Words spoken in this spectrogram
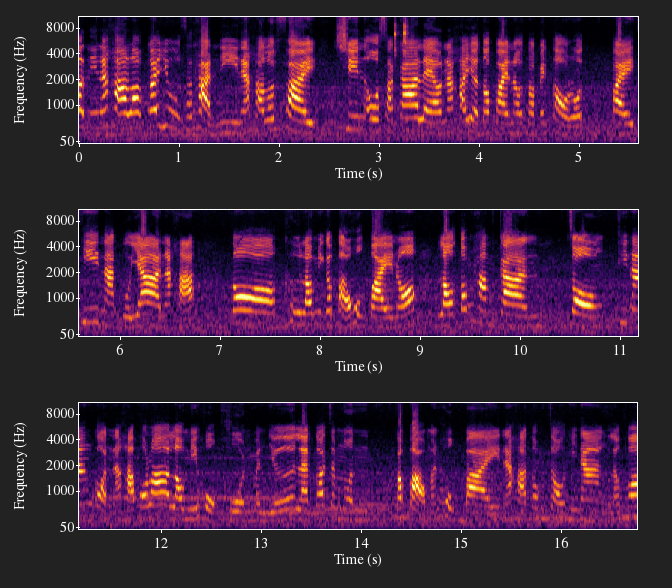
อนนี้นะคะเราก็อยู่สถานีนะคะ รถไฟชินโอซาก้าแล้วนะคะ เดี๋ยวต่อไปเราจะไปต่อรถไปที่นาโกย่านะคะ ก็คือเรามีกระเป๋า6ใบเนาะเราต้องทำการจองที่นั่งก่อนนะคะ เพราะว่าเรามี 6 คนมันเยอะ แล้วก็จำนวนกระเป๋ามัน 6 ใบนะคะ ต้องจองที่นั่ง แล้วก็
